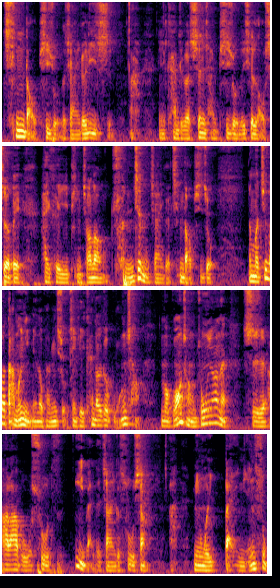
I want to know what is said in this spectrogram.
青岛啤酒的这样一个历史啊。你看这个生产啤酒的一些老设备，还可以品尝到纯正的这样一个青岛啤酒。那么进到大门里面的话，你首先可以看到一个广场。那么广场中央呢是阿拉伯数字一百的这样一个塑像啊，名为百年颂。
